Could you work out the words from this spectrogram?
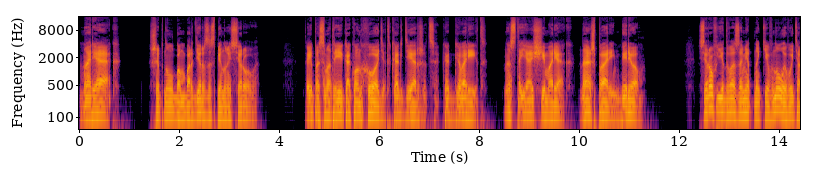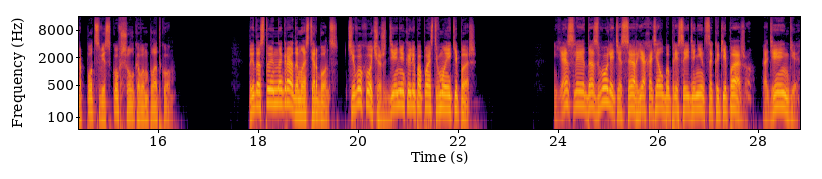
Моряк, шепнул бомбардир за спиной Серова. Ты посмотри, как он ходит, как держится, как говорит. Настоящий моряк, наш парень, берем. Серов едва заметно кивнул и вытер пот с висков шелковым платком. «Ты достоин награды, мастер Бонс. Чего хочешь, денег или попасть в мой экипаж?» «Если дозволите, сэр, я хотел бы присоединиться к экипажу. А деньги?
